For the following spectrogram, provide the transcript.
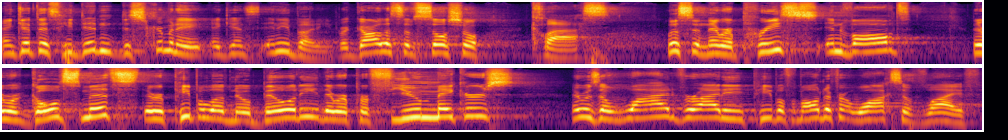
And get this, he didn't discriminate against anybody, regardless of social class. Listen, there were priests involved, there were goldsmiths, there were people of nobility, there were perfume makers, there was a wide variety of people from all different walks of life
